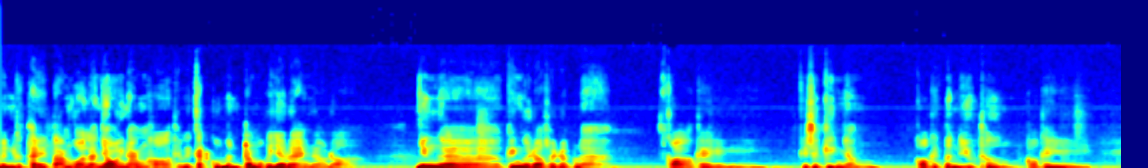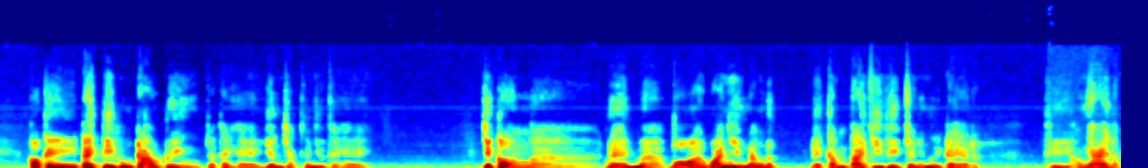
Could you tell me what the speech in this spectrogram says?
mình có thể tạm gọi là nhồi nặng họ theo cái cách của mình trong một cái giai đoạn nào đó nhưng uh, cái người đó phải rất là có cái cái sự kiên nhẫn có cái tình yêu thương có cái có cái trái tim muốn trao truyền cho thế hệ dẫn dắt cho nhiều thế hệ chứ còn uh, để mà bỏ quá nhiều năng lực để cầm tay chỉ việc cho những người trẻ đó thì họ ngại lắm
